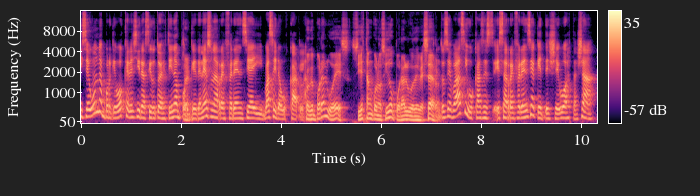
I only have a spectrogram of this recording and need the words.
y segundo porque vos querés ir a cierto destino porque tenés una referencia y vas a ir a buscarla. Porque por algo es. Si es tan conocido, por algo debe ser. Entonces vas y buscas es- esa referencia que te llevó hasta allá.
